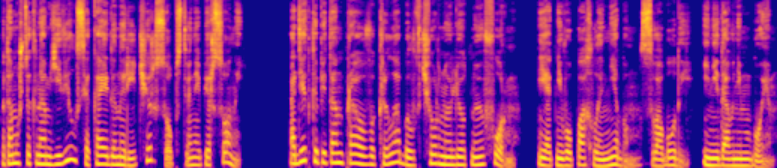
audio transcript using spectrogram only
потому что к нам явился Кайден Ричер собственной персоной. Одет капитан правого крыла был в черную летную форму, и от него пахло небом, свободой и недавним боем.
